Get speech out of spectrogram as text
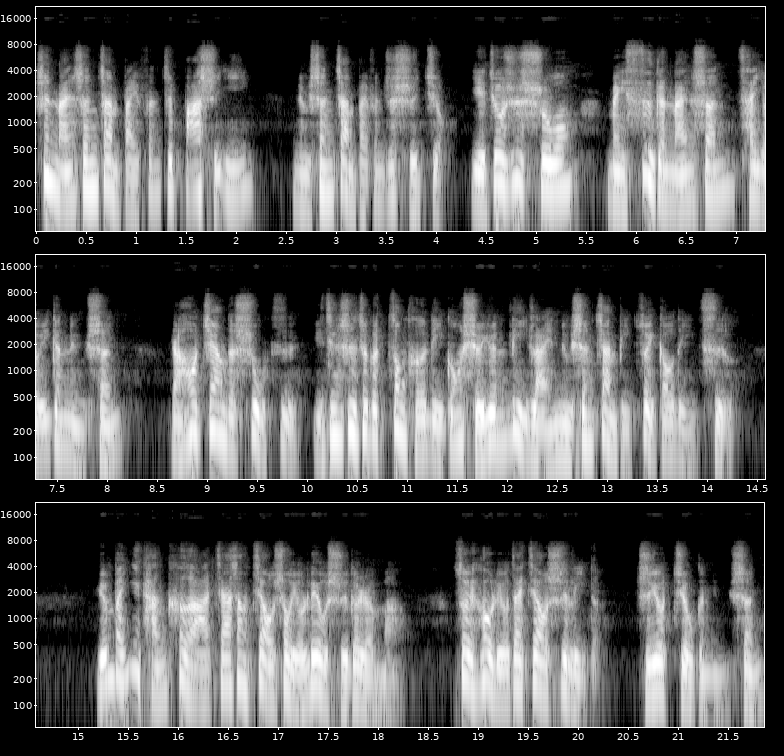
是男生占百分之八十一，女生占百分之十九，也就是说每四个男生才有一个女生。然后这样的数字已经是这个综合理工学院历来女生占比最高的一次了。原本一堂课啊，加上教授有六十个人嘛，最后留在教室里的只有九个女生。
